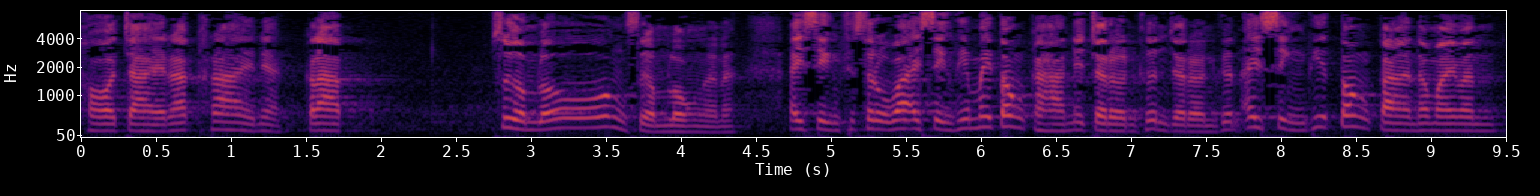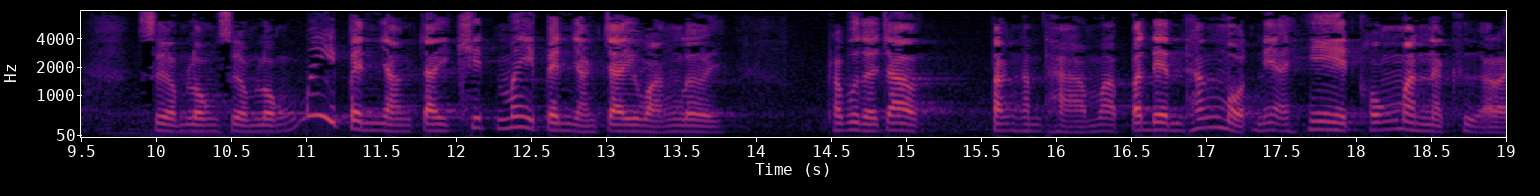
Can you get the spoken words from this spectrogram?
พอใจรักใคร่เนี่ยกลับ เสื่อมลงเสื่อมลงอะนะไอสิ่งที่สรุปว่าไอสิ่งที่ไม่ต้องการเนี่ยเจริญขึ้นเจริญขึ้น ไอสิ่งที่ต้องการทำไมมันเสื่อมลงเสื่อมลง ไม่เป็นอย่างใจคิดไม่เป็นอย่างใจหวังเลย พระพุทธเจ้าตั้งคำถามว่าประเด็นทั้งหมดเนี่ยเหตุของมันน่ะคืออะไร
